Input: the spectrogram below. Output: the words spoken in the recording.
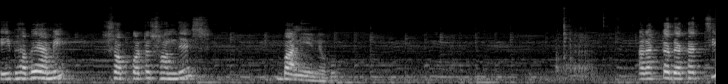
এইভাবে আমি সব কটা সন্দেশ বানিয়ে নেব। আর একটা দেখাচ্ছি।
